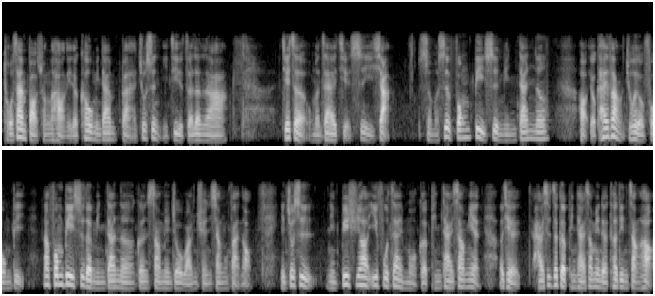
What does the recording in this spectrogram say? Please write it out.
妥善保存好你的客户名单本来就是你自己的责任啦。接着我们再解释一下。什么是封闭式名单呢？好，有开放就会有封闭。那封闭式的名单呢，跟上面就完全相反哦。也就是你必须要依附在某个平台上面，而且还是这个平台上面的特定账号，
